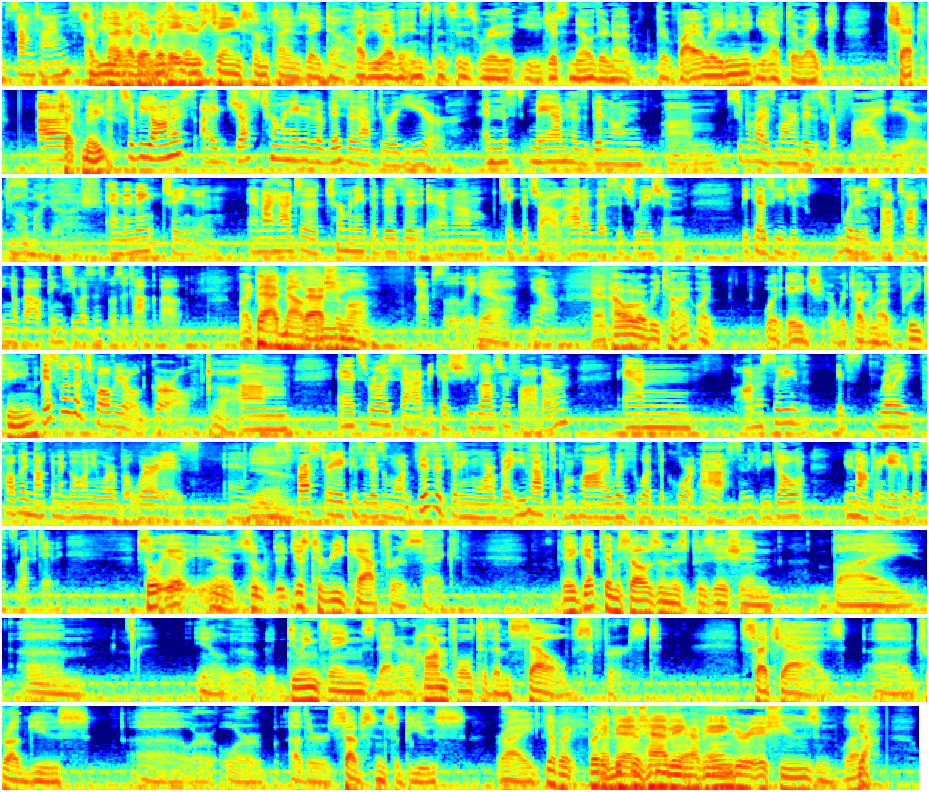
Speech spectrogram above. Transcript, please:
Sometimes. Have you Sometimes had their behaviors change, sometimes they don't. Have you had instances where you just know they're not they're violating it and you have to like check Uh, checkmate? To be honest, I just terminated a visit after a year. And this man has been on um, supervised monitor visits for five years. Oh my gosh. And it ain't changing. And I had to terminate the visit and um, take the child out of the situation because he just wouldn't stop talking about things he wasn't supposed to talk about. Like Bad mouthing the mom. Absolutely. Yeah. Yeah. And how old are we talking? What what age are we talking about? Preteen? This was a 12 year old girl. Oh. Um, and it's really sad because she loves her father. And honestly, it's really probably not going to go anywhere but where it is. And he's frustrated because he doesn't want visits anymore, but you have to comply with what the court asks. And if you don't, you're not going to get your visits lifted. So, it, you know, so just to recap for a sec, they get themselves in this position by, um, you know, doing things that are harmful to themselves first, such as uh, drug use uh, or or other substance abuse, right? Yeah, but but and it could then just be having, having anger issues and what? Yeah.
